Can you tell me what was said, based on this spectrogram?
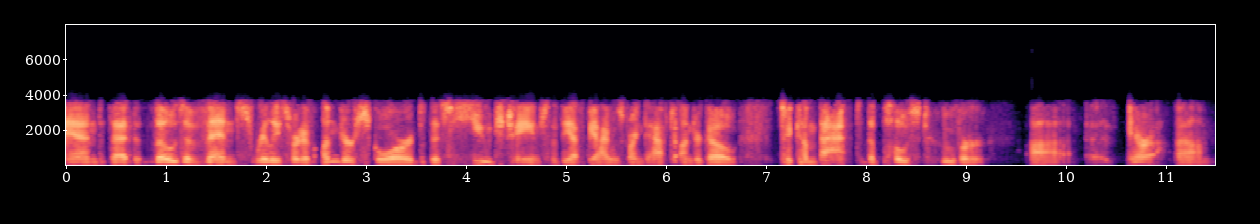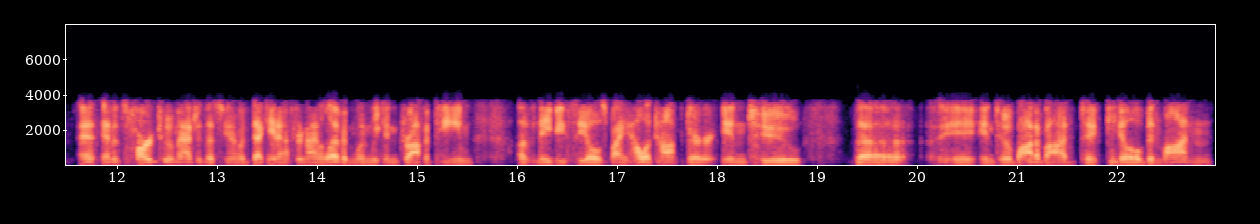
and that those events really sort of underscored this huge change that the FBI was going to have to undergo to combat the post Hoover uh, era. Um, and, and it's hard to imagine this, you know, a decade after 9/11, when we can drop a team of Navy SEALs by helicopter into the into Abbottabad to kill Bin Laden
